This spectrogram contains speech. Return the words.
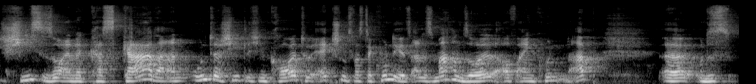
schieße so eine Kaskade an unterschiedlichen Call to Actions, was der Kunde jetzt alles machen soll, auf einen Kunden ab. Äh, und es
